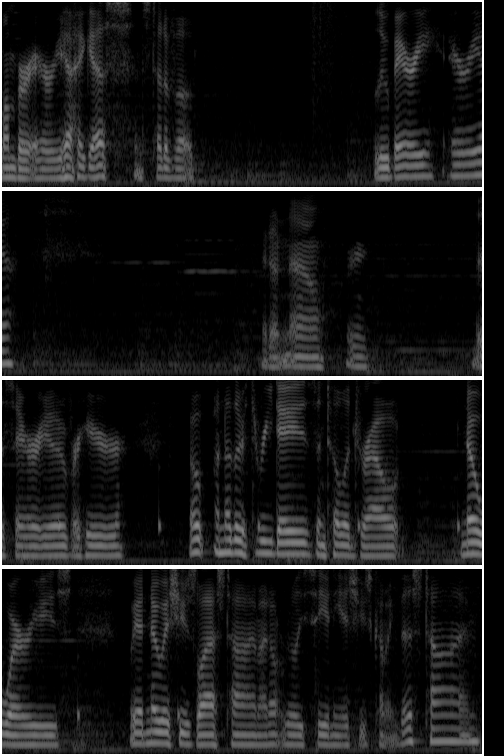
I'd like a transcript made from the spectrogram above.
lumber area, I guess, instead of a blueberry area. I don't know. Or this area over here. Oh, another three days until a drought. No worries. We had no issues last time. I don't really see any issues coming this time.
